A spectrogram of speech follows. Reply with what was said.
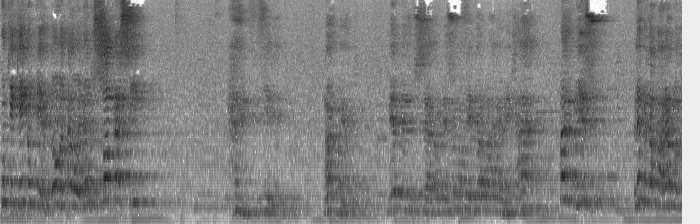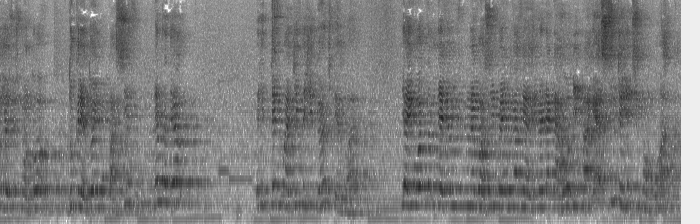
Porque quem não perdoa está olhando só para si. Ai, filho, não aguento. Meu Deus do céu, a pessoa não ofendeu amargamente. Ah, para com isso. Lembra da parábola que Jesus contou do credor incompassivo? Lembra dela? Ele teve uma dívida gigante perdoada. E aí o outro estava devendo um negocinho para ele, um cafezinho, ele agarrou, me paga. É assim que a gente se comporta.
